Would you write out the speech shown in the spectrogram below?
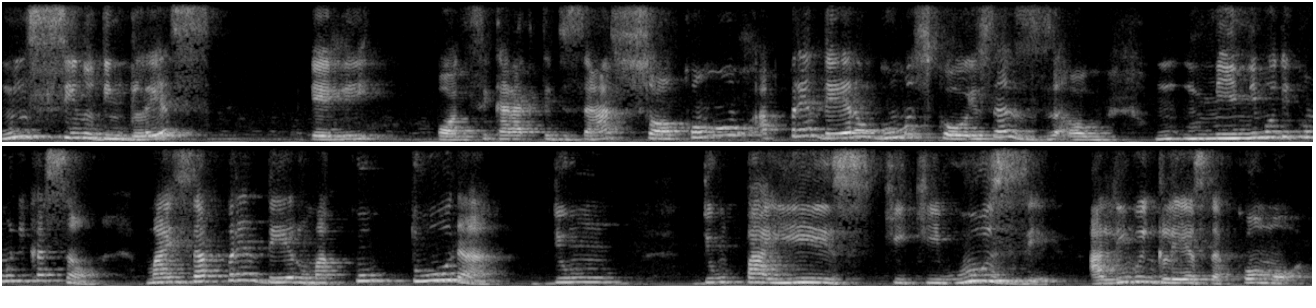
o ensino de inglês ele pode se caracterizar só como aprender algumas coisas, um mínimo de comunicação, mas aprender uma cultura de um, de um país que, que use a língua inglesa como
